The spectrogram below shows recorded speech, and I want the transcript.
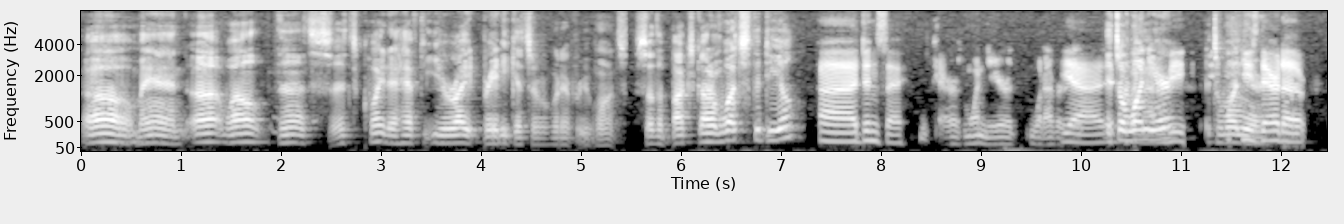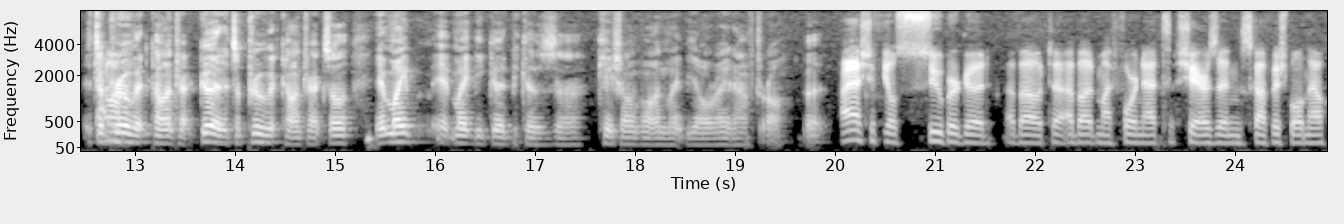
Oh man. Uh, well, that's it's quite a hefty. You're right. Brady gets over whatever he wants. So the Bucs got him. What's the deal? Uh, didn't say. Who cares? One year, whatever. Yeah, it It's a one matter. year. He- It's a one he's year. there to. It's a Oh. prove it contract. Good. It's a prove it contract. So it might it might be good because uh, Ke'Shawn Vaughn might be all right after all. But I actually feel super good about uh, about my Fournette shares in Scott Fishbowl now.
